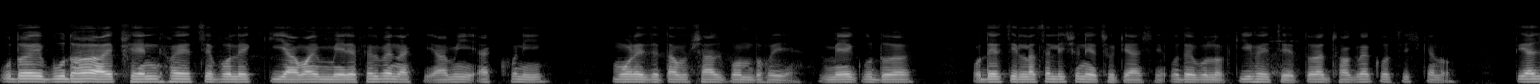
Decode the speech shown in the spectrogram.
উদয় বোধহয় ফ্রেন্ড হয়েছে বলে কি আমায় মেরে ফেলবে নাকি? আমি এক্ষুনি মরে যেতাম শ্বাস বন্ধ হয়ে। মেঘ উদয়, ওদের চিল্লাচাল্লি শুনে ছুটে আসে। উদয় বলল, কি হয়েছে? তোরা ঝগড়া করছিস কেন? তিয়াস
